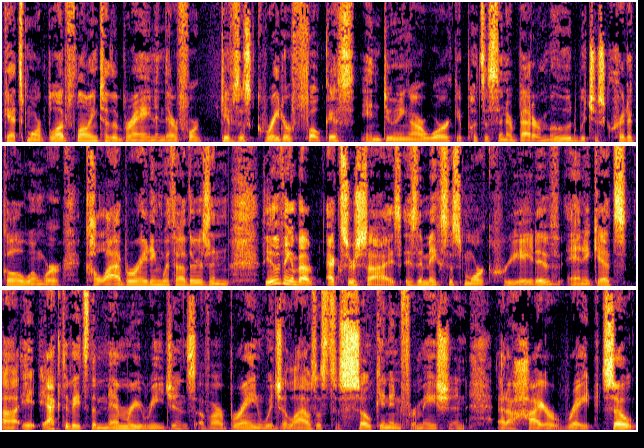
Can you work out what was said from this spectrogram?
gets more blood flowing to the brain and therefore gives us greater focus in doing our work. It puts us in a better mood, which is critical when we're collaborating with others. And the other thing about exercise is it makes us more creative and it gets uh, it activates the memory regions of our brain, which allows us to soak in information at a higher rate. So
